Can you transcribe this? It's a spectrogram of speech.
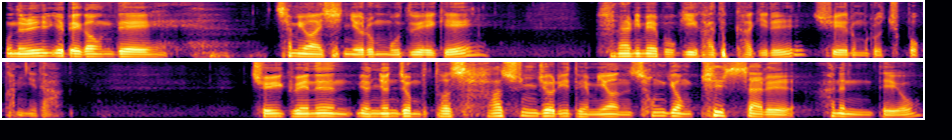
오늘 예배 가운데 참여하신 여러분 모두에게 하나님의 복이 가득하기를 주의 이름으로 축복합니다. 저희 교회는 몇 년 전부터 사순절이 되면 성경 필사를 하는데요.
